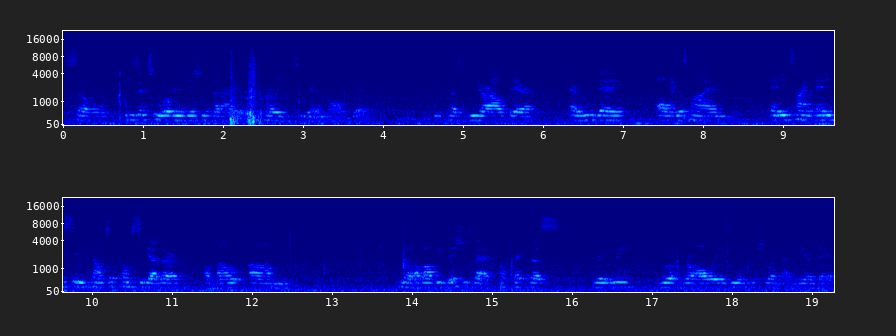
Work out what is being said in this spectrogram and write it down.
So, these are two organizations that I encourage you to get involved with. Because we are out there every day, all the time, anytime any city council comes together about, um, you know, about these issues that affect us greatly, we're, we're always making sure that we are there.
